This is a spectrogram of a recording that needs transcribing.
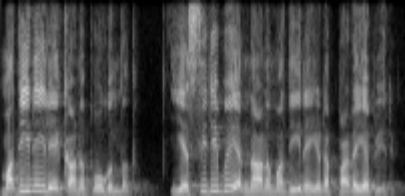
മദീനയിലേക്കാണ് പോകുന്നത്. യസിരിബ് എന്നാണ് മദീനയുടെ പഴയ പേര്.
